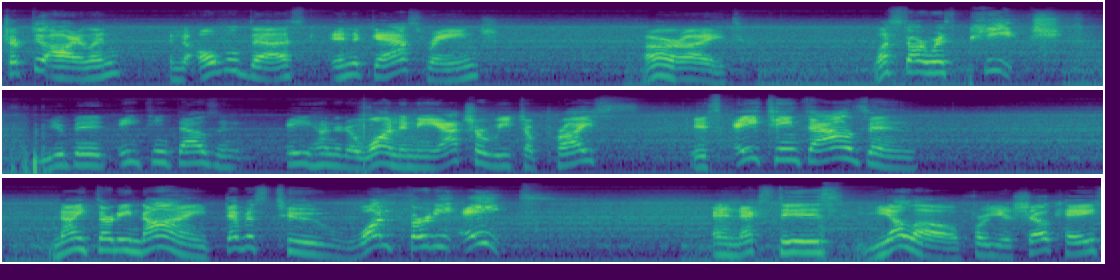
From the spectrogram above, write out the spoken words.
trip to Ireland, and the oval desk, in the gas range. Alright. Let's start with Peach. You bid 18801 and the actual retail price is 18939 Debits to 138 And next is yellow for your showcase.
